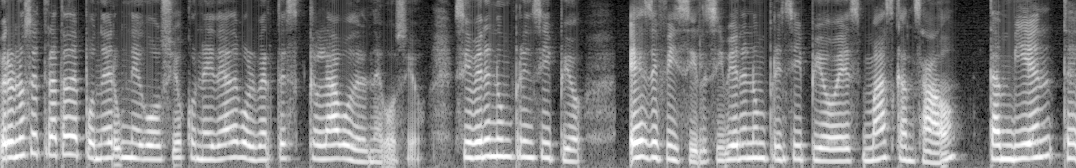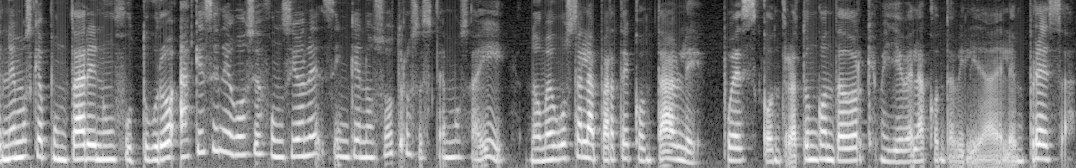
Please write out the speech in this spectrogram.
pero no se trata de poner un negocio con la idea de volverte esclavo del negocio. Si bien en un principio es difícil, si bien en un principio es más cansado, también tenemos que apuntar en un futuro a que ese negocio funcione sin que nosotros estemos ahí. No me gusta la parte contable, pues contrato un contador que me lleve la contabilidad de la empresa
